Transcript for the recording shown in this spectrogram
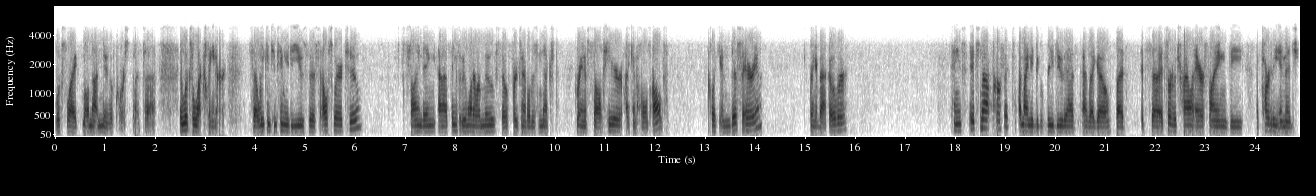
looks like well not new of course, but uh, it looks a lot cleaner. So we can continue to use this elsewhere too, finding uh, things that we want to remove. So for example, this next grain of salt here, I can hold Alt, click in this area, bring it back over, paint. It's not perfect. I might need to redo that as I go, but it's uh, it's sort of a trial and error finding the, the part of the image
